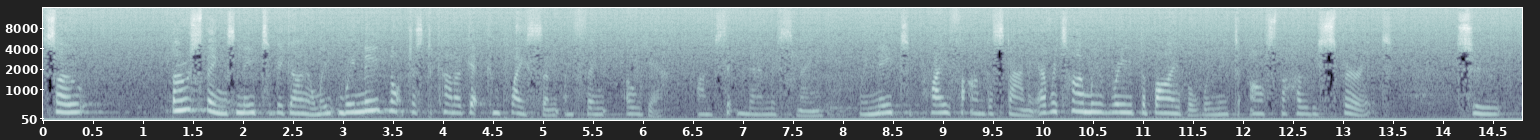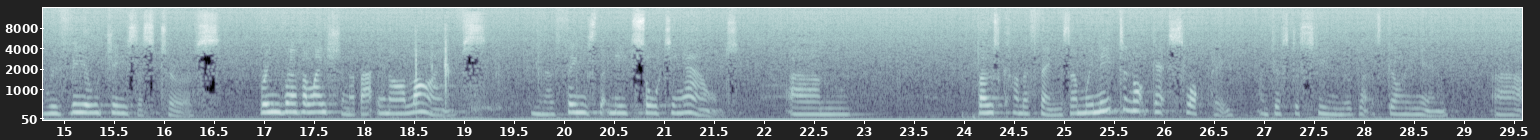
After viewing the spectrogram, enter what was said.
so those things need to be going on. We, we need not just to kind of get complacent and think, oh yeah, I'm sitting there listening. We need to pray for understanding. Every time we read the Bible, we need to ask the Holy Spirit to reveal Jesus to us, bring revelation about in our lives you know, things that need sorting out, um, those kind of things. And we need to not get sloppy. and just assume that that's going in. Uh,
